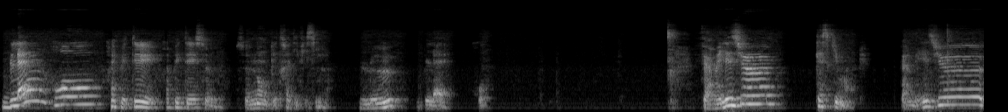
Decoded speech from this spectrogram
blaireau. Répétez, répétez ce, nom qui est très difficile. Le blaireau. Fermez les yeux. Qu'est-ce qui manque? Fermez les yeux.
